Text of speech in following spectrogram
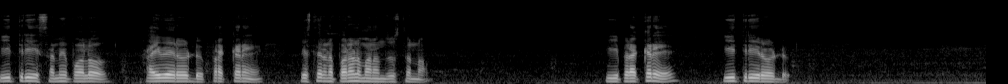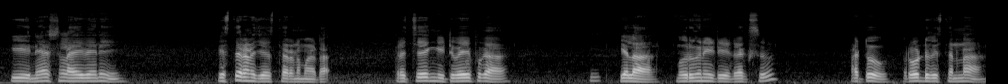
ఈ త్రీ సమీపంలో హైవే రోడ్డు ప్రక్కనే విస్తరణ పనులు మనం చూస్తున్నాం. ఈ ప్రక్కనే ఈ త్రీ రోడ్డు. ఈ నేషనల్ హైవేని విస్తరణ చేస్తారన్నమాట. ప్రత్యేకంగా ఇటువైపుగా ఇలా మురుగునీటి డ్రగ్స్ అటు రోడ్డు విస్తరణ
